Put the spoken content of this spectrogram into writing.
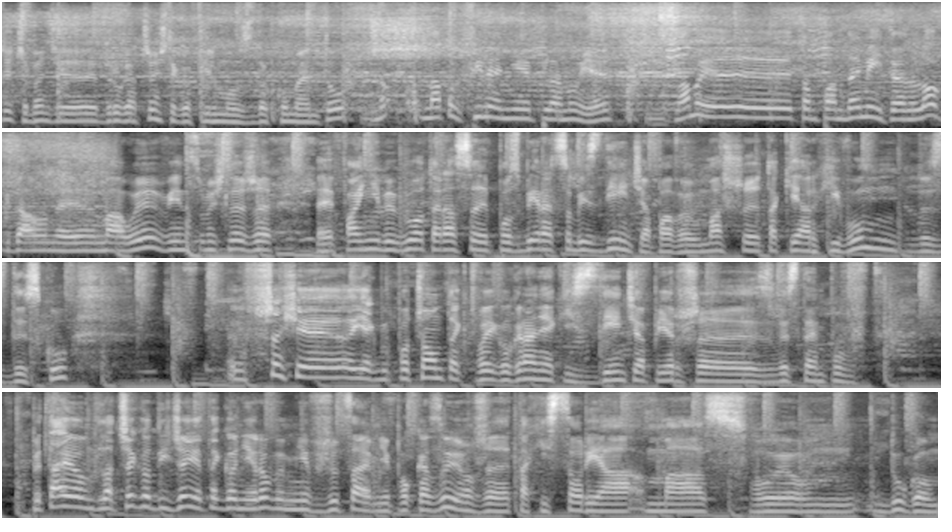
Pytacie, czy będzie druga część tego filmu z dokumentu? No, na tą chwilę nie planuję. Mamy e, tą pandemię i ten lockdown e, mały, więc myślę, że e, fajnie by było teraz pozbierać sobie zdjęcia. Paweł, masz takie archiwum z dysku? W sensie jakby początek twojego grania, jakieś zdjęcia pierwsze z występów. Pytają, dlaczego DJ-e tego nie robią, nie wrzucają, nie pokazują, że ta historia ma swoją długą,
